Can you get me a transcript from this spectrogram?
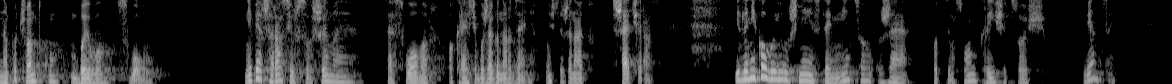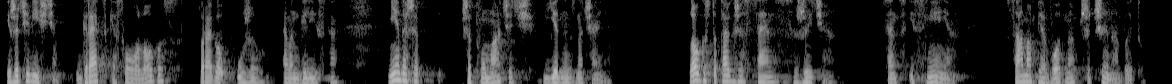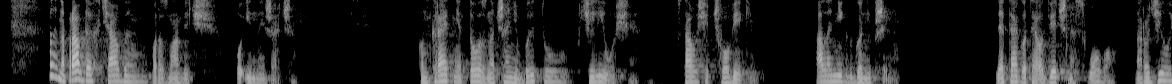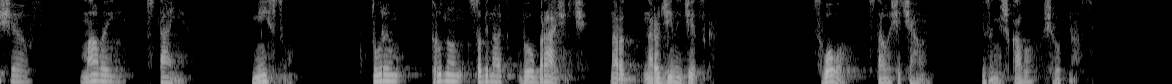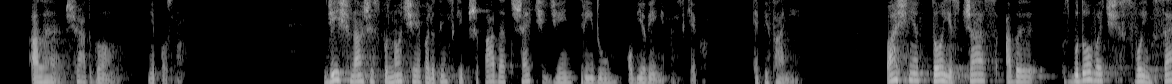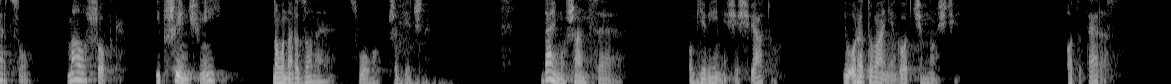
Na początku było Słowo. Nie pierwszy raz już słyszymy te słowa w okresie Bożego Narodzenia. Myślę, że nawet trzeci raz. I dla nikogo już nie jest tajemnicą, że pod tym słowem kryje się coś więcej. I rzeczywiście, greckie słowo logos, którego użył ewangelista, nie da się przetłumaczyć w jednym znaczeniu. Logos to także sens życia, sens istnienia, sama pierwotna przyczyna bytu. Ale naprawdę chciałbym porozmawiać o innej rzeczy. Konkretnie to znaczenie bytu wcieliło się, stało się człowiekiem, ale nikt go nie przyjął. Dlatego te odwieczne słowo narodziło się w małej stajni, w miejscu, którym trudno sobie nawet wyobrazić naro- narodziny dziecka. Słowo stało się ciałem i zamieszkało wśród nas. Ale świat go nie poznał. Dziś w naszej wspólnocie palutyńskiej przypada trzeci dzień Tridu Objawienia Pańskiego, Epifanii. Właśnie to jest czas, aby zbudować w swoim sercu małą szopkę i przyjąć w niej nowonarodzone Słowo Przedwieczne. Daj mu szansę objawienia się światu i uratowania go od ciemności. Oto teraz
